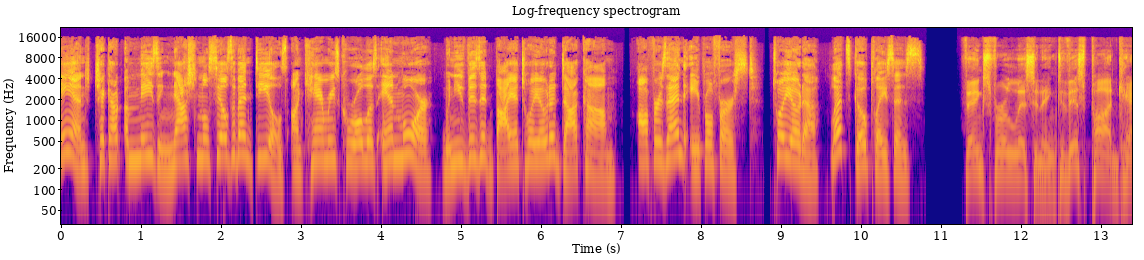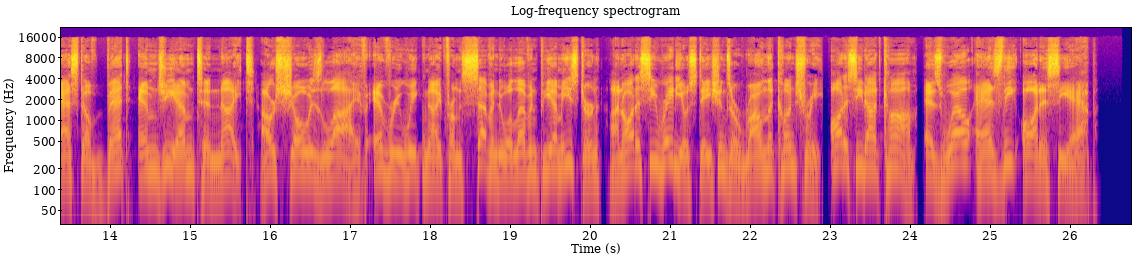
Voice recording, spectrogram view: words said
and check out amazing national sales event deals on Camrys, Corollas, and more when you visit buyatoyota.com. Offers end April 1st. Toyota, let's go places. Thanks for listening to this podcast of Bet MGM Tonight. Our show is live every weeknight from 7 to 11 p.m. Eastern on Audacy radio stations around the country, Audacy.com, as well as the Audacy app.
